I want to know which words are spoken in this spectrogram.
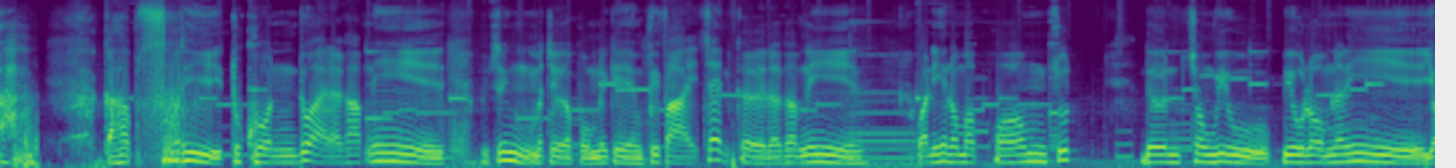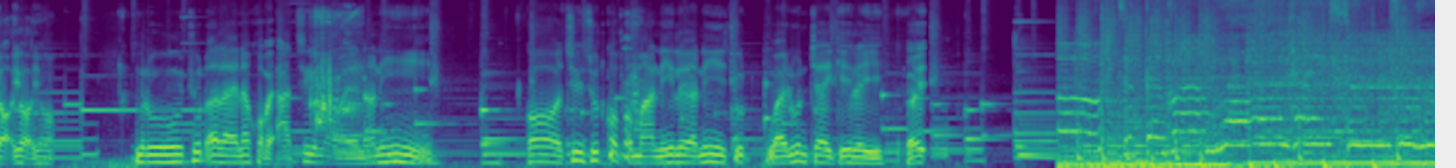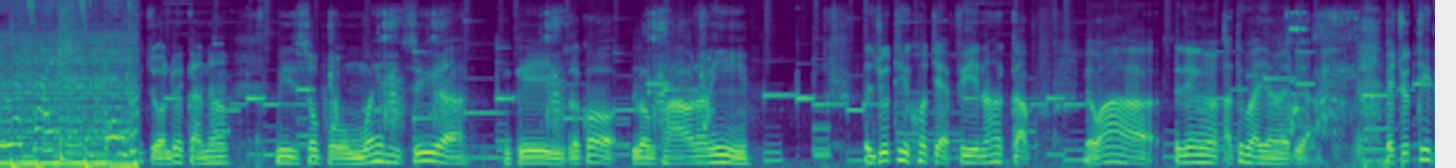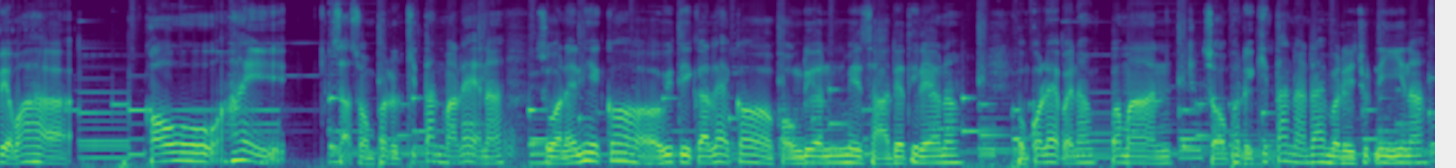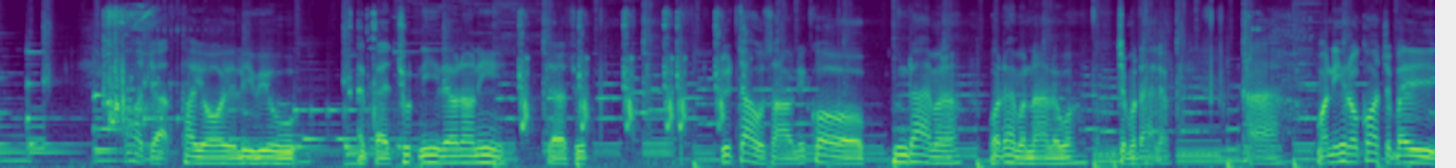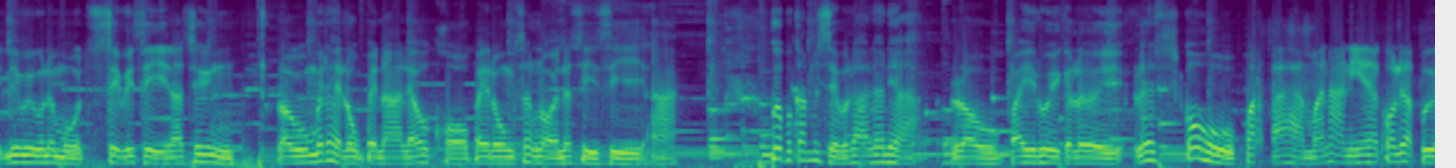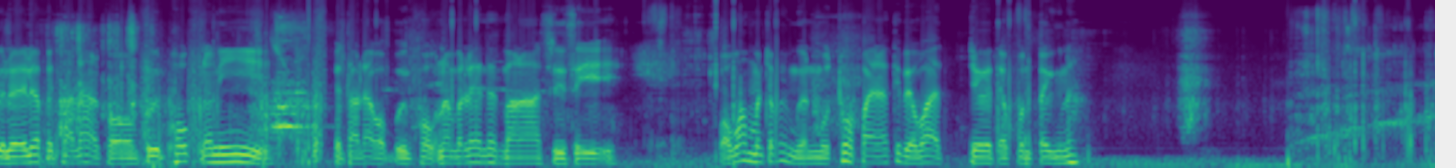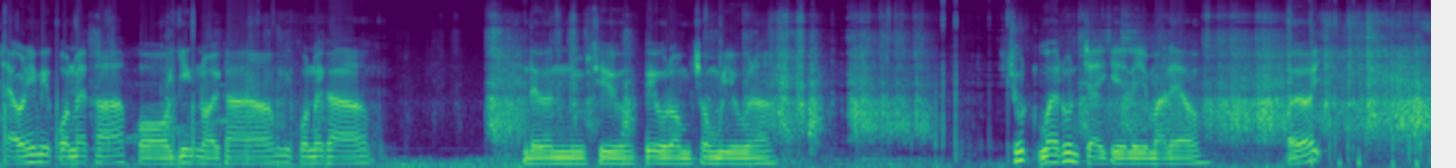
อะกับสวัสดีทุกคนด้วยนะครับนี่ซึ่งมาเจอกับผมในเกมฟรีไฟเส้นเกิดนะครับนี่ วันนี้เรามาพร้อมชุดเดินชมวิววิวลมนะนี่เหยาะเหยาะเหยาะไม่รู้ชุดอะไรนะขอไปอ่านชื่อหน่อยนะนี่ ก็ชื่อชุดก็ประมาณนี้เลยนี่ชุดวัยรุ่นใจเกเรเฮ้ย ส่วนด้วยกันนะ มีทรงผมแว่นเสื้อกางเกงแล้วก็รองเท้านะนี่ เป็นชุดที่เขาแจกฟรีนะกับแบบว่าเป็นยังอธิบายยังไงเดียวเป็นชุดที่แบบว่าเขาให้สะสมผลึกคิตตันมาแลกนะ ส่วนไอ้นี่ก็วิธีการแลกก็ของเดือนเมษาเดือนที่แล้วนะ ผมก็แลกไปนะ ประมาณสองผลึกคิตตันนะได้มาเลยชุดนี้นะ จะทยอยรีวิวไอแปดชุดนี้แล้วนะนี่แต่ละชุดชุดเจ้าสาวนี่ก็เพิ่งได้มานะว่าได้มานานแล้ววะจะมาได้แล้วอ่าวันนี้เราก็จะไปรีวิวในโหมด 4v4 นะ ซึ่งเราไม่ได้ลงไปนานแล้วขอไปลงสักหน่อยนะ 4 4อ่า พื่อประกันไม่เสียเวลาแล้วเนี่ย เราไปลุยกันเลย let's go ปะอ่ามาหน้านี้ก็เลือกปืนเลยเลือกเป็นทางด้านของปืนพกนะนี่ เป็นทางด้านของปืนพกนะมาเล่นได้มาสี่สี่หวังว่ามันจะไม่เหมือนหมดทั่วไปนะที่แบบว่าเจอแต่คนตึงนะ แถวนี้มีคนไหมครับ ขอยิงหน่อยครับ มีคนไหมครับ เดินชิวปิวลมชมวิวนะ ชุดวัยรุ่นใจเกเรมาแล้ว เอ้ย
